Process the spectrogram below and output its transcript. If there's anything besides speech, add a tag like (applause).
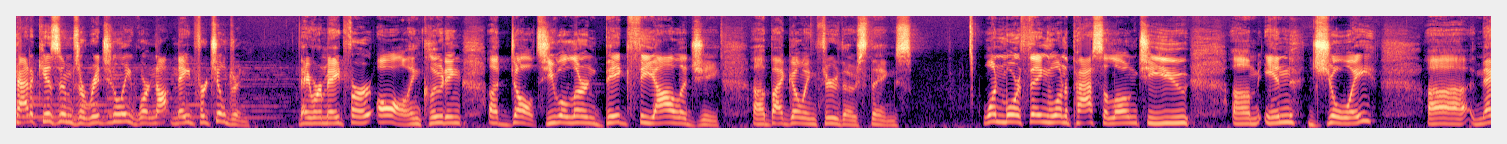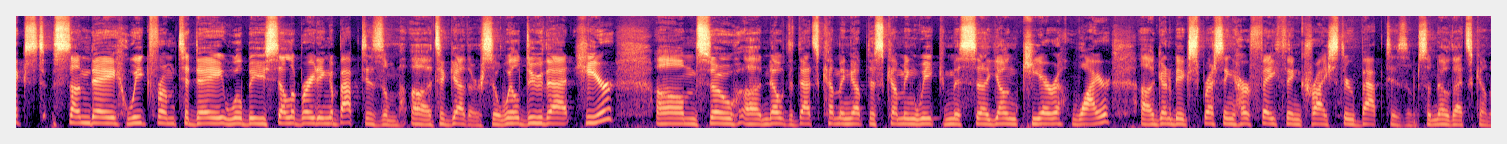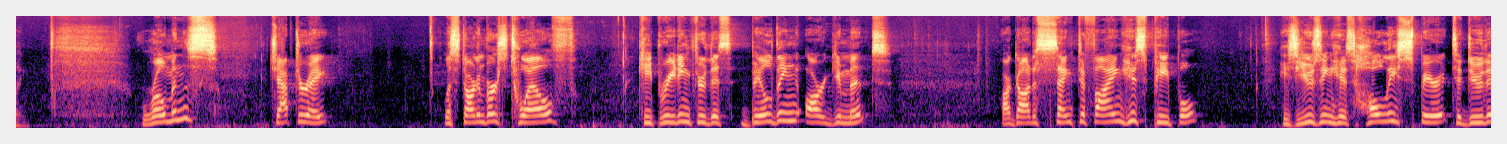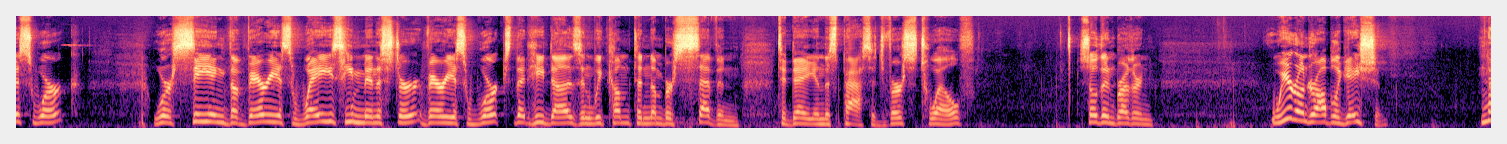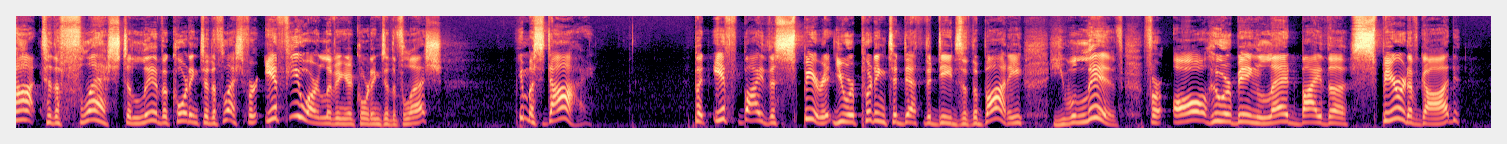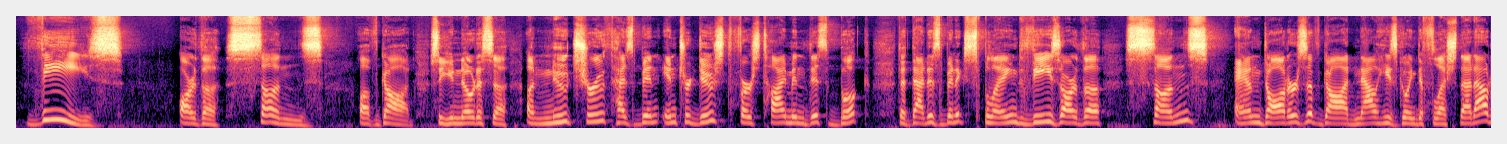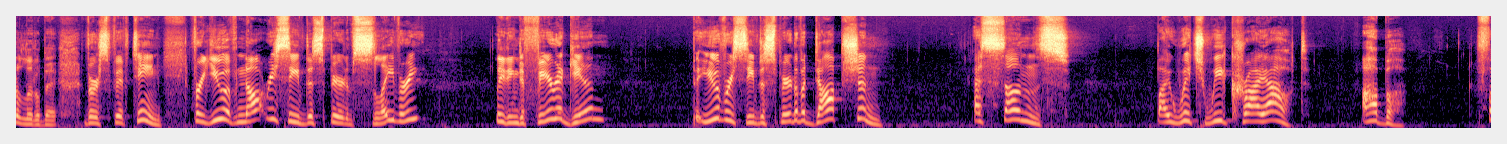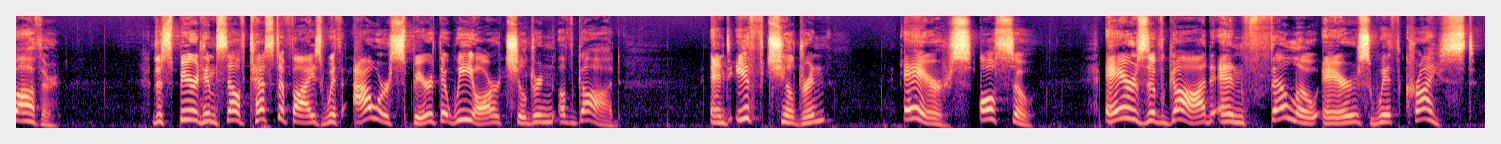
Catechisms originally were not made for children. They were made for all, including adults. You will learn big theology uh, by going through those things. One more thing I want to pass along to you um, in joy. Uh, next Sunday, week from today, we'll be celebrating a baptism uh, together. So we'll do that here. Um, so uh, know that that's coming up this coming week. Miss uh, Young Kiera Wire uh, going to be expressing her faith in Christ through baptism. So know that's coming. Romans chapter 8. Let's start in verse 12. Keep reading through this building argument. Our God is sanctifying His people. He's using His Holy Spirit to do this work. We're seeing the various ways He minister, various works that He does, and we come to number seven today in this passage, verse 12. So then, brethren, we're under obligation not to the flesh to live according to the flesh. For if you are living according to the flesh, you must die. But if by the Spirit you are putting to death the deeds of the body, you will live. For all who are being led by the Spirit of God, these are the sons of God. So you notice a, a new truth has been introduced, first time in this book that that has been explained. These are the sons and daughters of God. Now he's going to flesh that out a little bit. Verse 15 For you have not received a spirit of slavery, leading to fear again, but you have received a spirit of adoption as sons, by which we cry out, Abba, Father. The Spirit Himself testifies with our spirit that we are children of God. And if children, heirs also heirs of God and fellow heirs with Christ,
